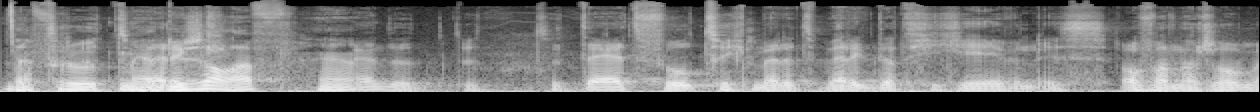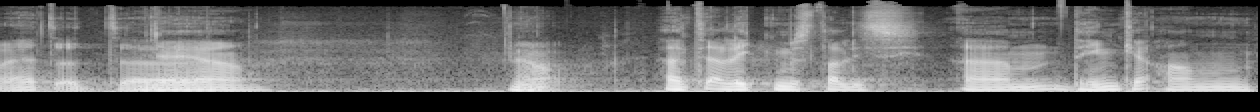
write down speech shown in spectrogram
Dat vroeg het mij werk, dus al af. Ja, Hè, de, de, de tijd vult zich met het werk dat gegeven is. Of andersom, hè, het, eh, ja. ja. ja. Het, ik moest al eens ehm, denken aan...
